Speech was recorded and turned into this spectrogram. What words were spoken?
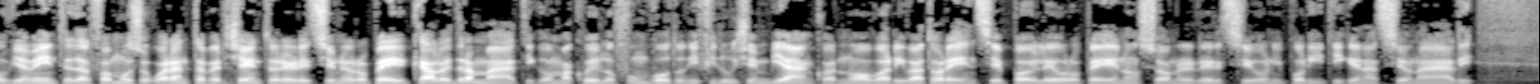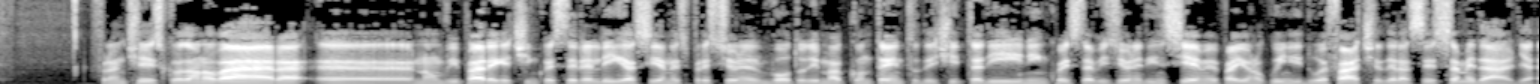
Ovviamente dal famoso 40% delle elezioni europee il calo è drammatico, ma quello fu un voto di fiducia in bianco al nuovo arrivato Renzi e poi le europee non sono le elezioni politiche nazionali. Francesco da Novara, eh, non vi pare che 5 Stelle e Liga siano espressione del voto di malcontento dei cittadini? In questa visione d'insieme paiono quindi due facce della stessa medaglia.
